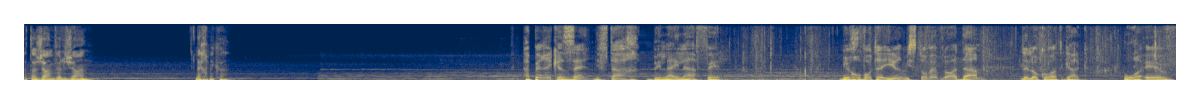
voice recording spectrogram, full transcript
אתה ז'אן ולז'אן. לך מכאן. הפרק הזה נפתח בלילה אפל. ברחובות העיר מסתובב לו אדם ללא קורת גג. הוא רעב,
